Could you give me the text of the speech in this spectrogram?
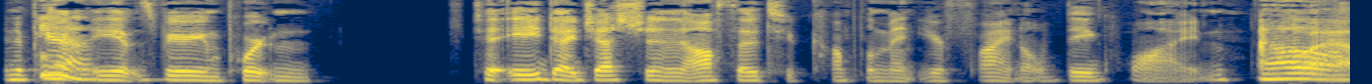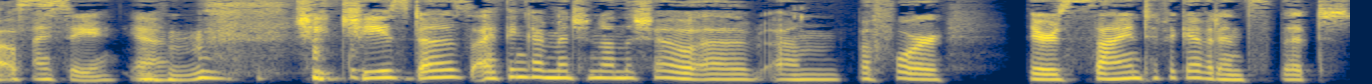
And apparently it was very important to aid digestion and also to complement your final big wine Oh, glass. I see. Yeah. Mhm. che- cheese does. I think I mentioned on the show uh, um, before. There's scientific evidence that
